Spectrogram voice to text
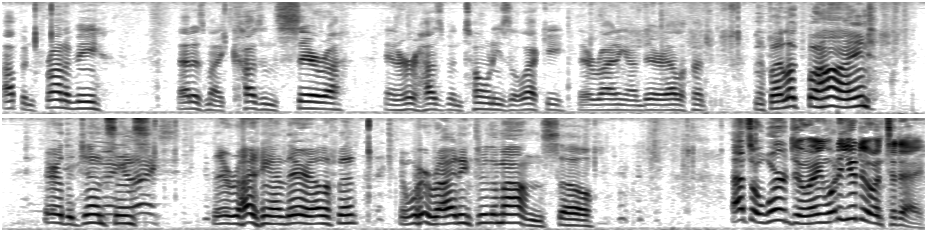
up in front of me. That is my cousin Sarah and her husband Tony Zalecki. They're riding on their elephant. And if I look behind, there are the Jensens. They're riding on their elephant and we're riding through the mountains. So that's what we're doing. What are you doing today?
